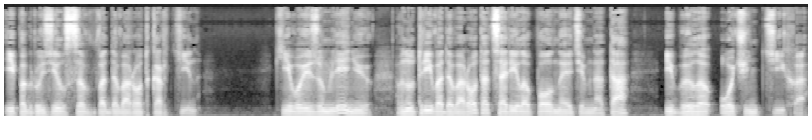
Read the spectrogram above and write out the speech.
и погрузился в водоворот картин. К его изумлению, внутри водоворота царила полная темнота, и было очень тихо.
